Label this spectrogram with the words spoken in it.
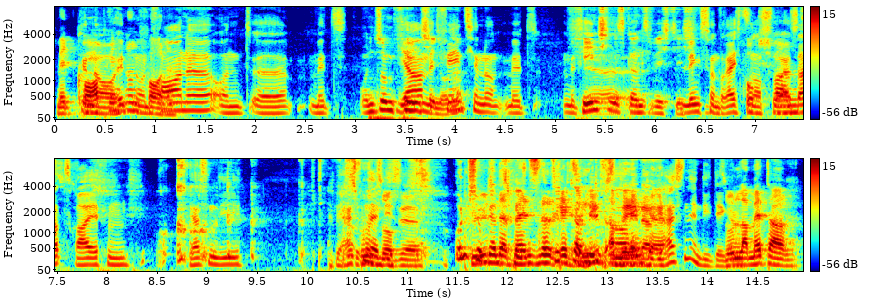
Mit Korb genau hinten hinten und und vorne. vorne, und äh, mit Und so ein Fähnchen, ja mit oder? Fähnchen und mit mit Fähnchen äh, ist ganz wichtig. links und rechts noch so Fuchsschwanz. Ersatzreifen. Wie heißen die? Wie heißen denn so. diese Und schon ganz der Benzel, viel rechts und links am Lenker. Wie heißen denn die So Dinger? Lametta.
